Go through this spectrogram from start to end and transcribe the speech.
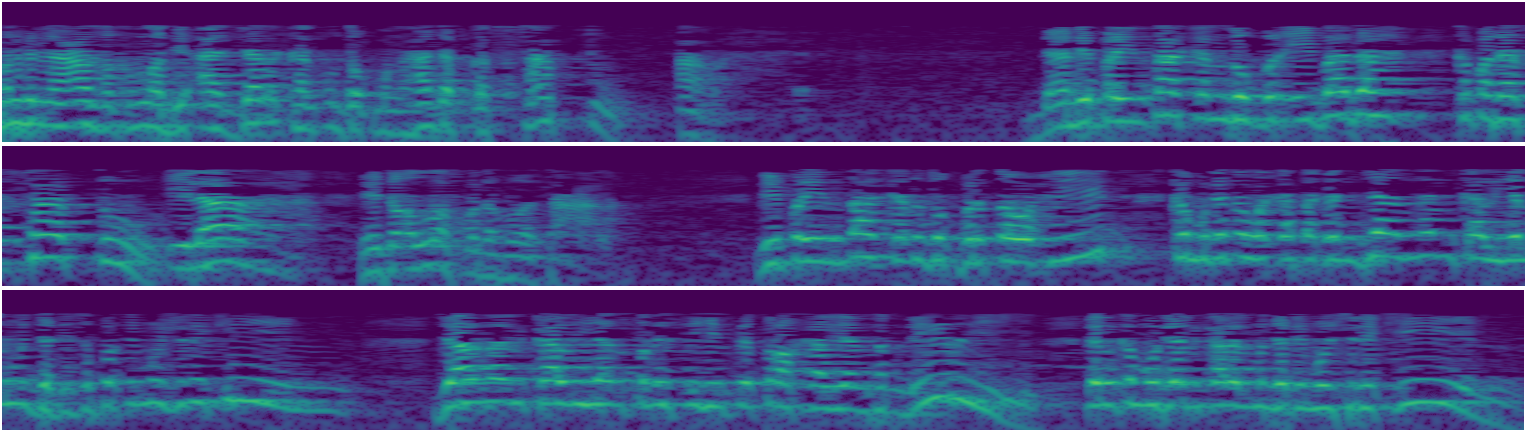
Allah diajarkan untuk menghadap ke satu arah. Dan diperintahkan untuk beribadah kepada satu ilah. Yaitu Allah subhanahu wa ta'ala diperintahkan untuk bertauhid, kemudian Allah katakan jangan kalian menjadi seperti musyrikin. Jangan kalian selisihi fitrah kalian sendiri dan kemudian kalian menjadi musyrikin.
